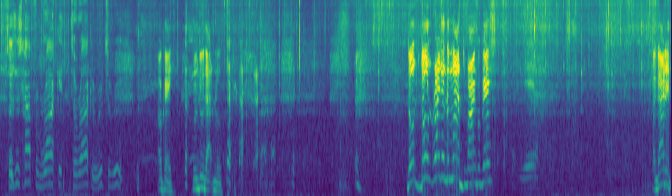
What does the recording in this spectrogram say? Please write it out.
So just hop from rocket to rocket, root to root. Okay, we'll do that, Blue. don't don't ride in the mud, Frank. Okay? Yeah. I got it.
